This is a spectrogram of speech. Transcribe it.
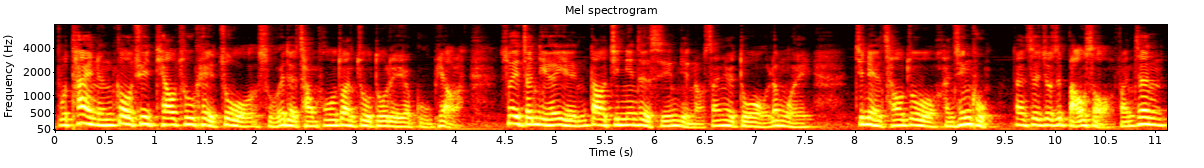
不太能够去挑出可以做所谓的长波段做多的一个股票了。所以整体而言，到今天这个时间点哦，三月多，我认为今年的操作很辛苦，但是就是保守，反正。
